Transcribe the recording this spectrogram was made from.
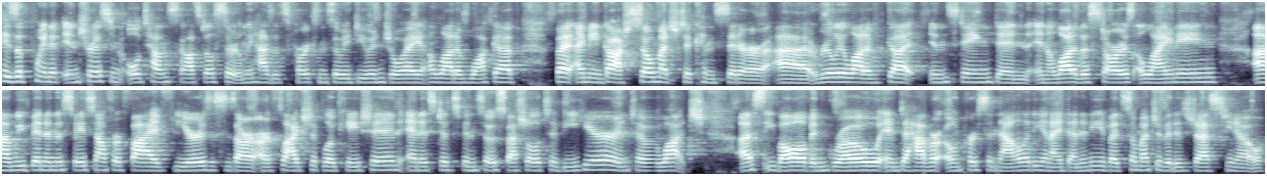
is a point of interest and Old Town Scottsdale certainly has its perks. And so we do enjoy a lot of walk up. But I mean, gosh, so much to consider. Uh, really a lot of gut instinct and, and a lot of the stars aligning. Um, we've been in this space now for five years. This is our, our flagship location. And it's just been so special to be here and to watch us evolve and grow and to have our own personality and identity. But so much of it is just, you know,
